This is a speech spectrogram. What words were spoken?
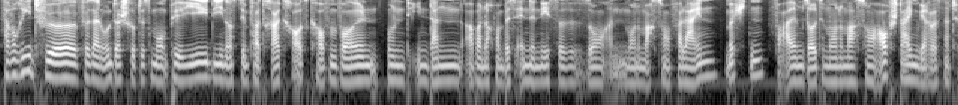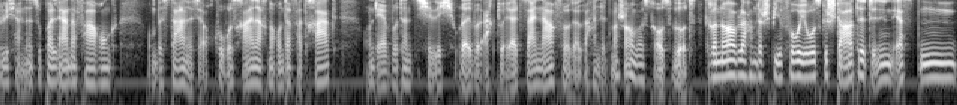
Favorit für, für seine Unterschrift ist Montpellier, die ihn aus dem Vertrag rauskaufen wollen und ihn dann aber nochmal bis Ende nächster Saison an Monomarsan verleihen möchten. Vor allem sollte Monomarsan aufsteigen, wäre das natürlich eine super Lernerfahrung und bis dahin ist ja auch Kobus Reinach noch unter Vertrag und er wird dann sicherlich oder er wird aktuell als sein Nachfolger gehandelt. Mal schauen, was draus wird. Grenoble haben das Spiel furios gestartet, in den ersten,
